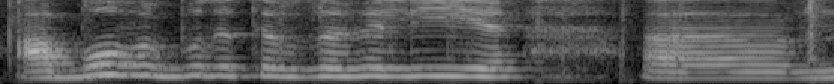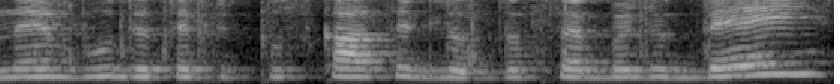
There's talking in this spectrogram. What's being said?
або ви будете взагалі е, не будете підпускати до себе людей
